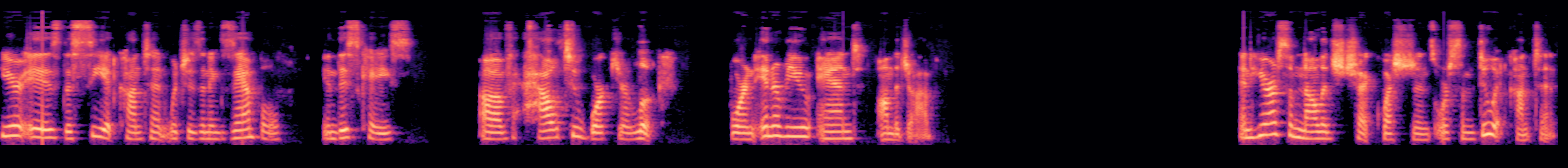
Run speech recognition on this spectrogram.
Here is the see it content, which is an example, in this case, of how to work your look for an interview and on the job. And here are some knowledge check questions or some do it content.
